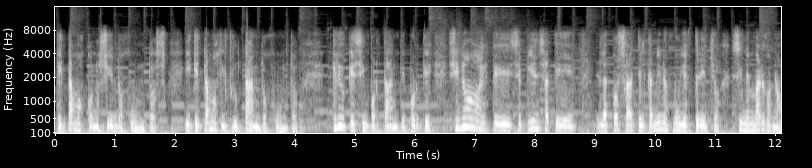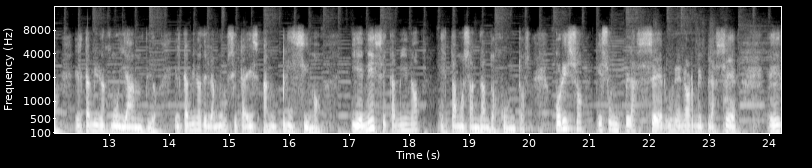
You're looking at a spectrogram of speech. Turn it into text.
que estamos conociendo juntos y que estamos disfrutando juntos. Creo que es importante porque si no este, se piensa que la cosa, que el camino es muy estrecho. Sin embargo, no, el camino es muy amplio. El camino de la música es amplísimo y en ese camino estamos andando juntos. Por eso es un placer, un enorme placer eh,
